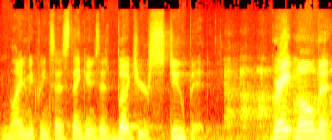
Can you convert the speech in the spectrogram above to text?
And Lightning McQueen says, Thank you. And he says, But you're stupid. Great moment.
